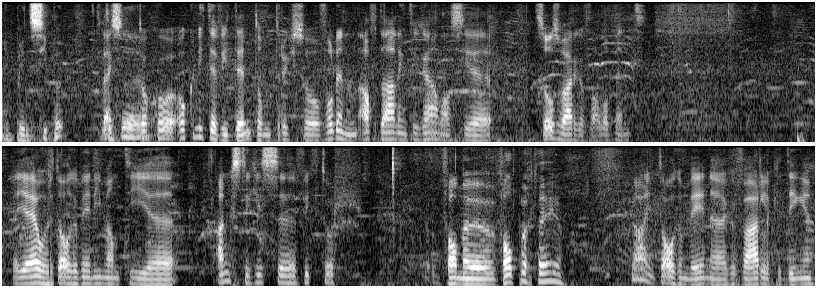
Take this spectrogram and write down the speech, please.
In principe, Het lijkt me eh, toch ook niet evident om terug zo vol in een afdaling te gaan als je zo zwaar gevallen bent. Ben jij over het algemeen iemand die eh, angstig is, eh, Victor? Van eh, valpartijen. Ja, in het algemeen eh, gevaarlijke dingen.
